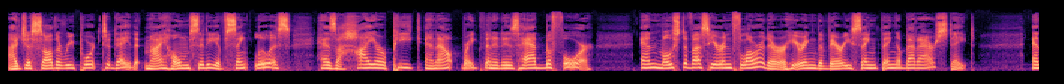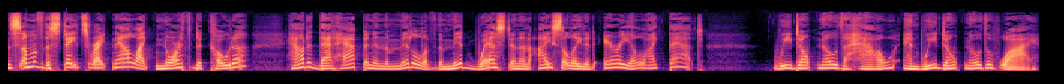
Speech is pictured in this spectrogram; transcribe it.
I just saw the report today that my home city of St. Louis has a higher peak and outbreak than it has had before. And most of us here in Florida are hearing the very same thing about our state. And some of the states right now, like North Dakota, how did that happen in the middle of the Midwest in an isolated area like that? We don't know the how and we don't know the why.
